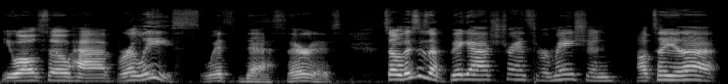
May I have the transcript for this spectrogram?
You also have release with death. There it is. So this is a big ass transformation. I'll tell you that.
